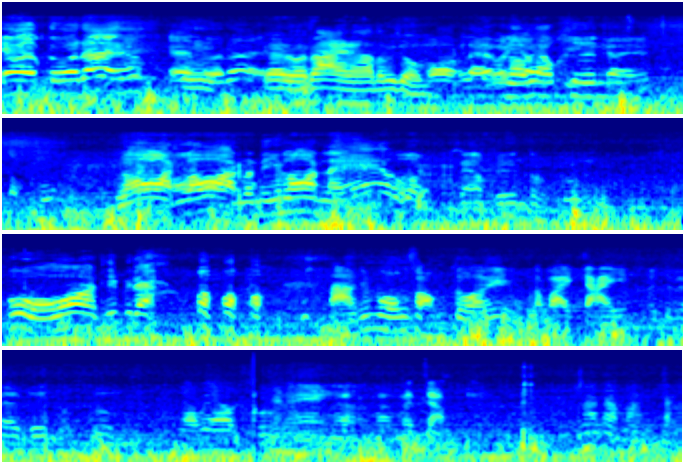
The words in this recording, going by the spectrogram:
แก้ตัวได้ครับแก้ตัวได้ได้ตัวได้นะครับท่านผู้ชมบอกแล้วว่าเราไม่เอาคืนตกกุ้งรอดรอดวันนี้รอดแล้วไม่เอาคืนตกกุ้งโอ้โหทริปที่แล้วสามชั่วโมงสองตัวนี่สบายใจเราจะไม่เอาคืนตกกุ้งเราไปเอาขึ้นแห้งแล้วมาจับน่าจะมาจับ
